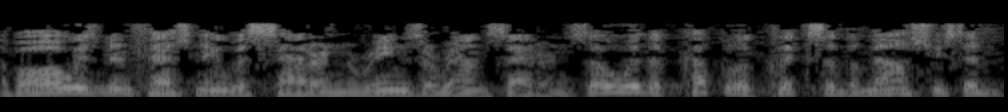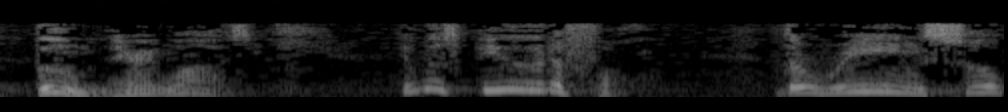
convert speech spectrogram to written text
I've always been fascinated with Saturn, the rings around Saturn. So, with a couple of clicks of the mouse, she said, boom, there it was. It was beautiful. The rings so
